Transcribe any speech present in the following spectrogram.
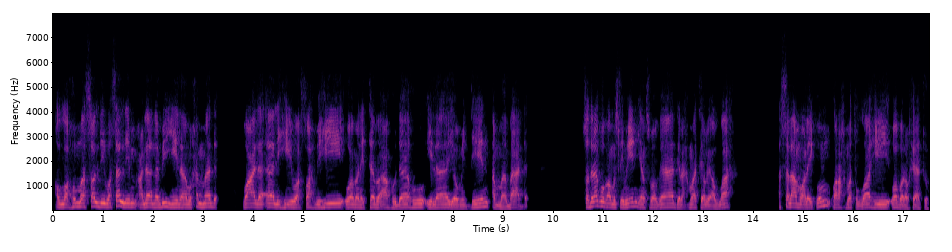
Allahumma salli wa sallim ala nabiyyina Muhammad wa ala alihi wa sahbihi wa man ittaba'a hudahu ila yaumiddin amma ba'd. Saudaraku kaum muslimin yang semoga dirahmati oleh Allah. Assalamualaikum warahmatullahi wabarakatuh.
